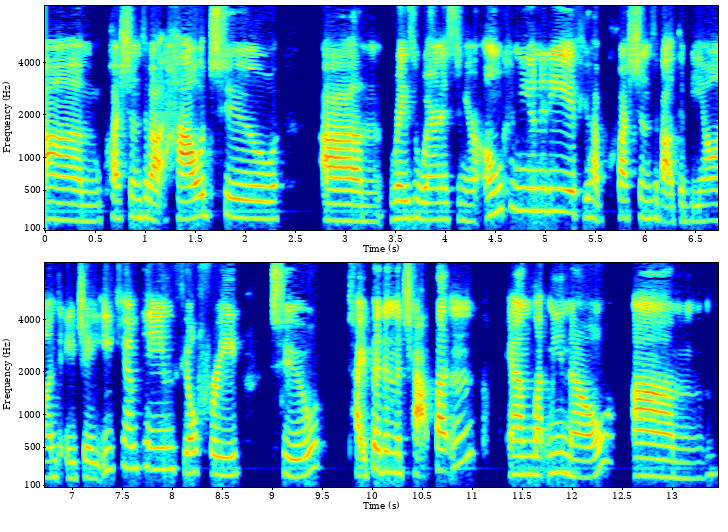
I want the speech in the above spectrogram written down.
um, questions about how to um, raise awareness in your own community. If you have questions about the Beyond HAE campaign, feel free to type it in the chat button and let me know. Um,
